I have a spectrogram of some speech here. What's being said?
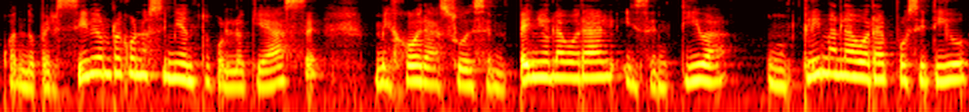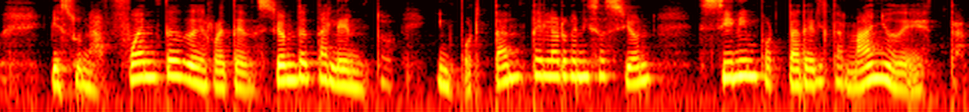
cuando percibe un reconocimiento por lo que hace, mejora su desempeño laboral, incentiva un clima laboral positivo y es una fuente de retención de talento importante en la organización sin importar el tamaño de esta.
